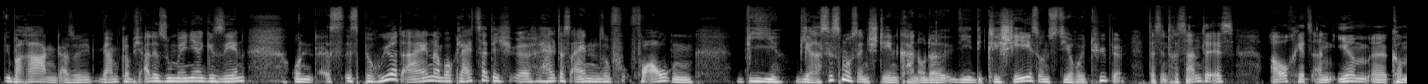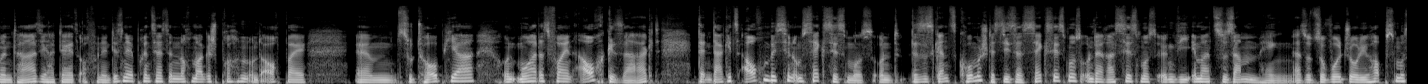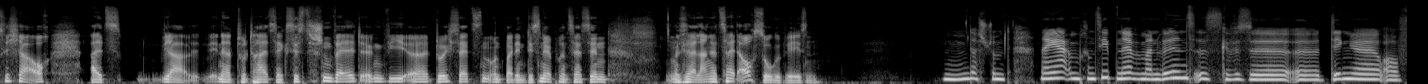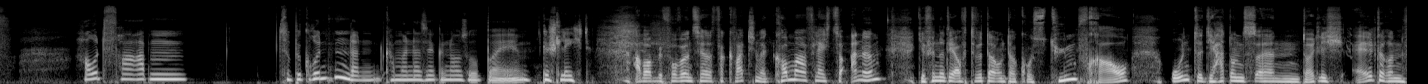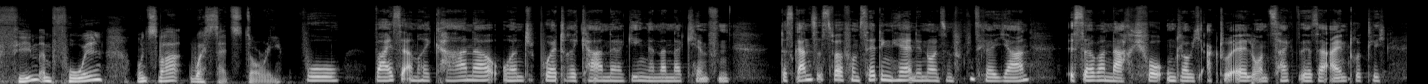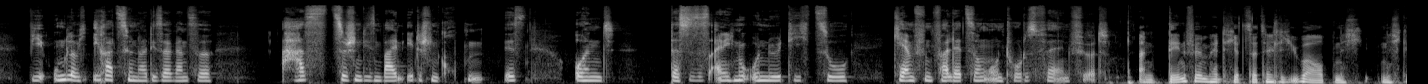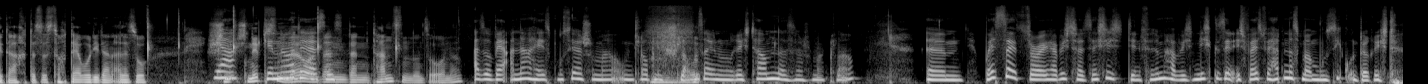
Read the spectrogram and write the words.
überragend. Also wir haben, glaube ich, alle Zoomania gesehen und es, es berührt einen, aber gleichzeitig äh, hält das einen so vor Augen, wie, wie Rassismus entstehen kann oder die, die Klischees und Stereotype. Das Interessante ist, auch jetzt an ihrem äh, Kommentar, sie hat ja jetzt auch von den Disney-Prinzessinnen nochmal gesprochen und auch bei ähm, Zootopia und Mo hat es vorhin auch gesagt, denn da geht's auch ein bisschen um Sexismus und das ist ganz komisch, dass dieser Sexismus und der Rassismus irgendwie immer zusammenhängen. Also sowohl Jodie Hobbs muss sich ja auch als ja in einer total sexistischen Welt irgendwie äh, durchsetzen und bei den Disney-Prinzessinnen ist ja lange Zeit auch so gewesen. Hm, das stimmt. Naja, im Prinzip, ne, wenn man willens ist, gewisse äh, Dinge auf Hautfarben zu begründen, dann kann man das ja genauso bei Geschlecht. Aber bevor wir uns ja verquatschen, wir kommen mal vielleicht zu Anne. Die findet ihr auf Twitter unter Kostümfrau und die hat uns einen deutlich älteren Film empfohlen und zwar West Side Story. Wo weiße Amerikaner und Puerto Ricaner gegeneinander kämpfen. Das Ganze ist zwar vom Setting her in den 1950er Jahren, ist aber nach wie vor unglaublich aktuell und zeigt sehr, sehr eindrücklich, wie unglaublich irrational dieser ganze Hass zwischen diesen beiden ethischen Gruppen ist und dass es eigentlich nur unnötig zu Kämpfen, Verletzungen und Todesfällen führt. An den Film hätte ich jetzt tatsächlich überhaupt nicht, nicht gedacht. Das ist doch der, wo die dann alle so Ja, sch schnipsen genau ne? und dann, dann tanzen und so, ne? Also wer Anna heißt, muss ja schon mal unglaublich schlau sein und recht haben, das ist ja schon mal klar. Ähm, West Side Story habe ich tatsächlich, den Film habe ich nicht gesehen. Ich weiß, wir hatten das mal im Musikunterricht.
